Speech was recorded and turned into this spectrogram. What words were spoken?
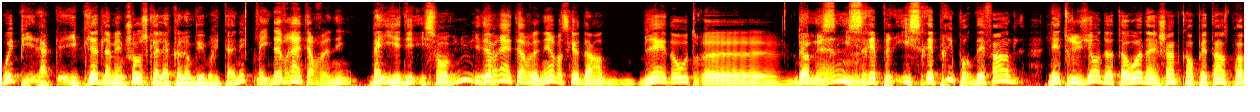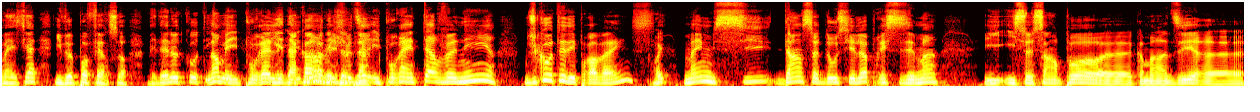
Oui, puis la- il plaide la même chose que la Colombie-Britannique. Mais il devrait intervenir. Ben, il est- ils sont venus. Il euh, devrait intervenir parce que dans bien d'autres euh, Ben, domaines. Il, il serait pris, il serait pris pour défendre l'intrusion d'Ottawa dans un champ de compétences provinciales. Il veut pas faire ça. Mais d'un autre côté, Non, mais il pourrait. il est d'accord non, mais avec je le veux plan. dire, il pourrait intervenir du côté des provinces, Oui. même si dans ce dossier-là précisément, il, il se sent pas, euh, comment dire, euh,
